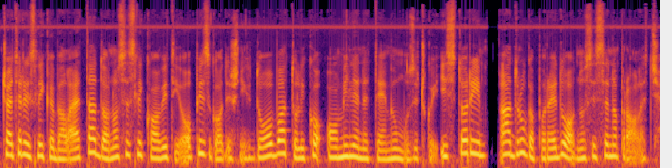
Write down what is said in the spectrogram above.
Četiri slike baleta donose slikoviti opis godišnjih doba, toliko omiljene teme u muzičkoj istoriji, a druga po redu odnosi se na proleće.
